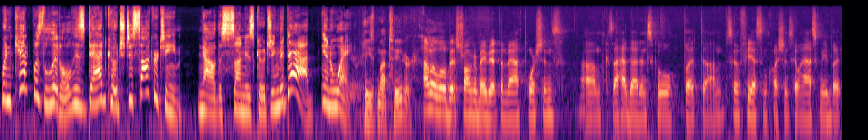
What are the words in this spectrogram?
When Kent was little, his dad coached his soccer team. Now the son is coaching the dad, in a way. He's my tutor. I'm a little bit stronger maybe at the math portions because um, I had that in school. But um, so if he has some questions, he'll ask me. But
